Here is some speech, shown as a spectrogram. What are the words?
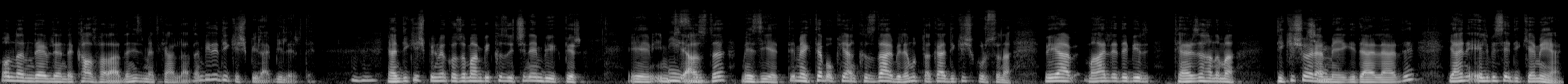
Onların da evlerinde kalfalardan, hizmetkarlardan biri dikiş bile, bilirdi. Yani dikiş bilmek o zaman bir kız için en büyük bir e, imtiyazdı, meziyetti. Mektep okuyan kızlar bile mutlaka dikiş kursuna veya mahallede bir terzi hanıma dikiş öğrenmeye giderlerdi. Yani elbise dikemeyen,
